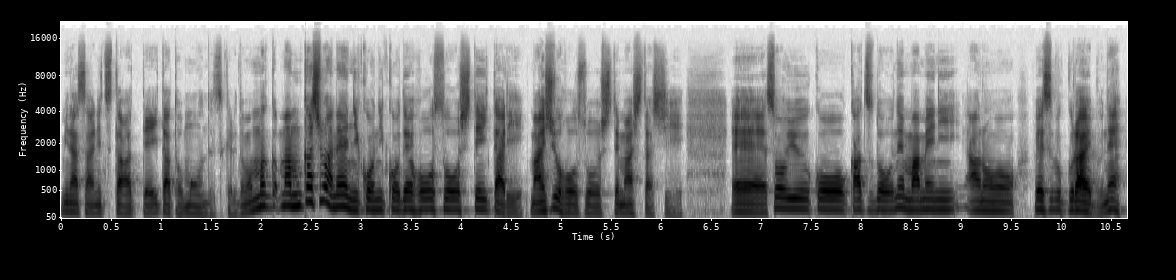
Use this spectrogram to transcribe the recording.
皆さんに伝わっていたと思うんですけれども、ままあ、昔はねニコニコで放送していたり毎週放送してましたし、えー、そういうこう活動をねまめにあの Facebook ライブね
